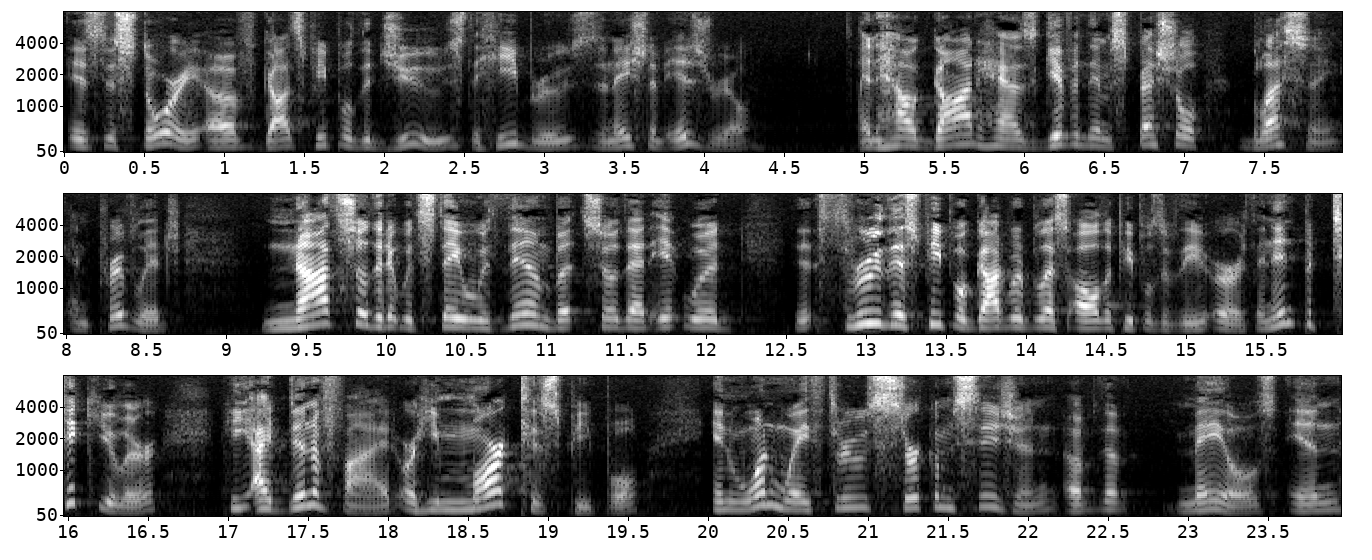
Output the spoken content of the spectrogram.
is this story of God's people, the Jews, the Hebrews, the nation of Israel, and how God has given them special blessing and privilege not so that it would stay with them, but so that it would, that through this people, God would bless all the peoples of the earth. And in particular, he identified or he marked his people in one way through circumcision of the males in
